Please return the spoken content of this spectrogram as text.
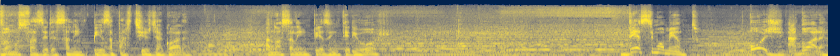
Vamos fazer essa limpeza a partir de agora? A nossa limpeza interior. Desse momento, hoje, agora,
